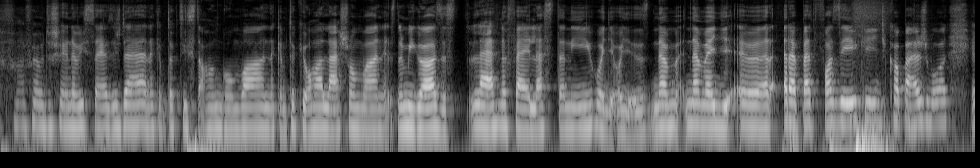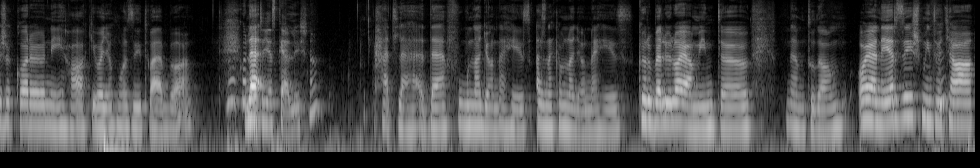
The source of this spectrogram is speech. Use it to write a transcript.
folyamatosan jön a visszajelzés, de nekem tök tiszta hangom van, nekem tök jó hallásom van, ez nem igaz, ezt lehetne fejleszteni, hogy, hogy ez nem, nem egy ö, repet fazék így kapásból, és akkor ö, néha ki vagyok mozdítva ebből. akkor de- lehet, hogy ez kell is, nem? Hát lehet, de fú, nagyon nehéz. Az nekem nagyon nehéz. Körülbelül olyan, mint nem tudom, olyan érzés, mint hogyha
